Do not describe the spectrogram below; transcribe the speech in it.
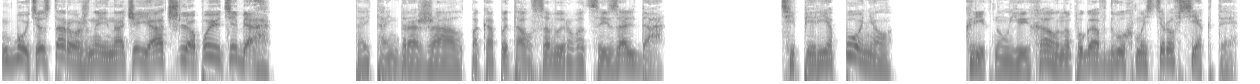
Будь осторожна, иначе я отшлепаю тебя!» Тайтань дрожал, пока пытался вырваться изо льда. «Теперь я понял!» — крикнул Юйхао, напугав двух мастеров секты.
